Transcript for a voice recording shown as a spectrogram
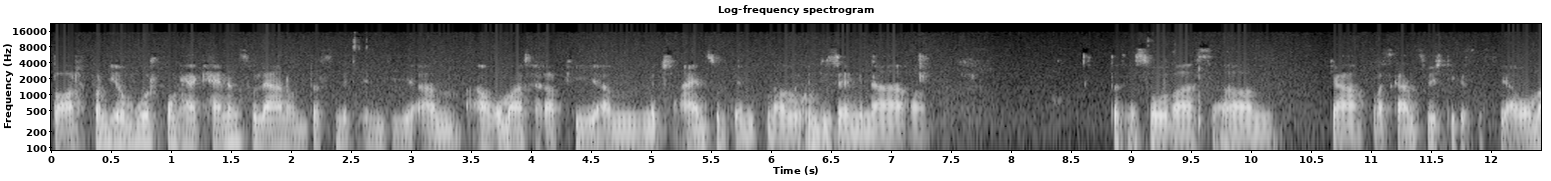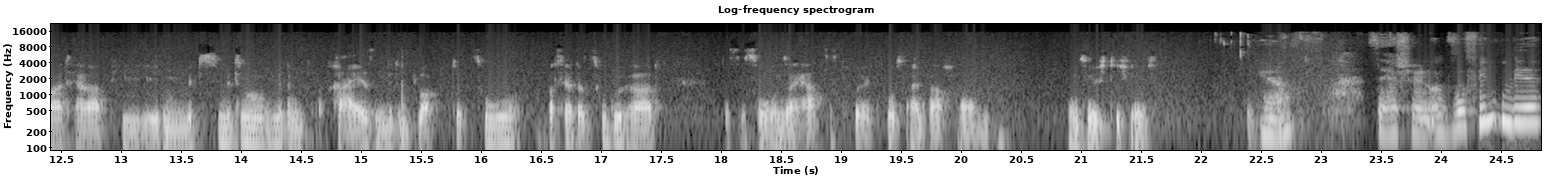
dort von ihrem Ursprung her kennenzulernen und das mit in die ähm, Aromatherapie ähm, mit einzubinden, also in die Seminare. Das ist so was, ähm, ja, was ganz wichtig ist, ist die Aromatherapie eben mit, mit, den, mit dem Reisen, mit dem Blog dazu, was ja dazugehört. Das ist so unser Herzensprojekt, wo es einfach ähm, uns wichtig ist. Ja, sehr schön. Und wo finden wir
